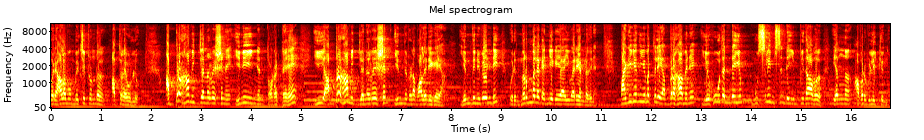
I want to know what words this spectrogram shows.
ഒരളവും വെച്ചിട്ടുണ്ട്. അത്രേ ഉള്ളൂ. അബ്രഹാമിക് ജനറേഷനെ ഇനിയും ഞാൻ തൊടട്ടെ. ഈ അബ്രഹാമിക് ജനറേഷൻ ഇന്നിവിടെ വളരുകയാണ് എന്തിനു വേണ്ടി ഒരു നിർമ്മല കന്യകയായി വരേണ്ടതിന്? പഴയ നിയമത്തിലെ അബ്രഹാമിനെ യഹൂദന്റെയും മുസ്ലിംസിന്റെയും പിതാവ് എന്ന് അവർ വിളിക്കുന്നു.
